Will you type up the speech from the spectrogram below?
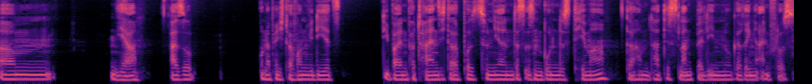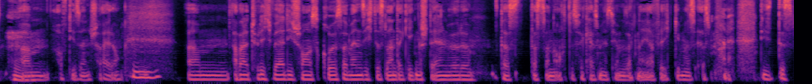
Ähm, ja, also unabhängig davon, wie die jetzt die beiden Parteien sich da positionieren, das ist ein Bundesthema. Da haben, hat das Land Berlin nur geringen Einfluss mhm. ähm, auf diese Entscheidung. Mhm. Ähm, aber natürlich wäre die Chance größer, wenn sich das Land dagegen stellen würde, dass, dass dann auch das Verkehrsministerium sagt, naja, vielleicht geben wir es erstmal die, das,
